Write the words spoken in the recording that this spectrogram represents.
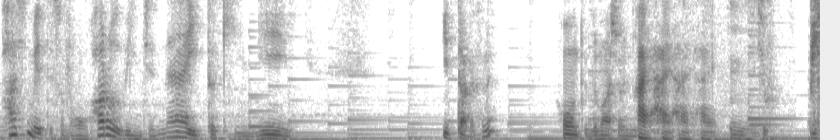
初めてそのハロウィンじゃない時に行ったんですね。ホーンテッドマンションに、はいはいはいはい。うん。びっ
